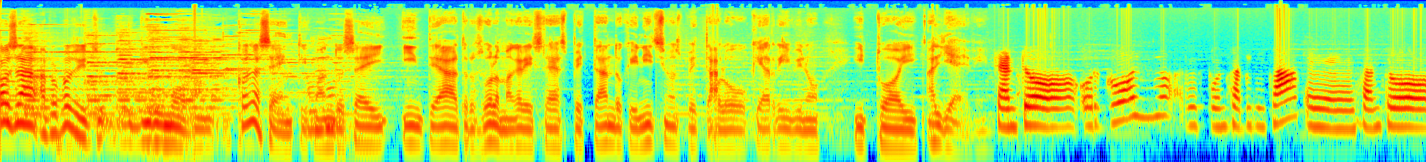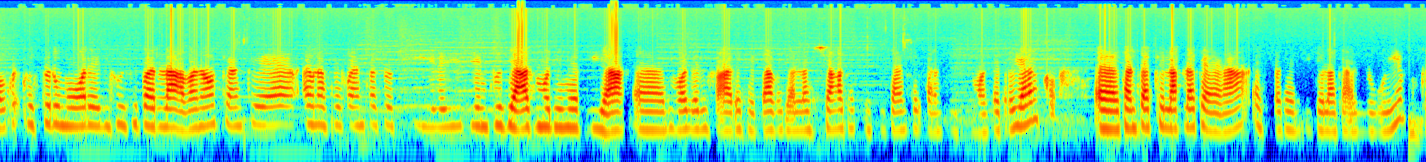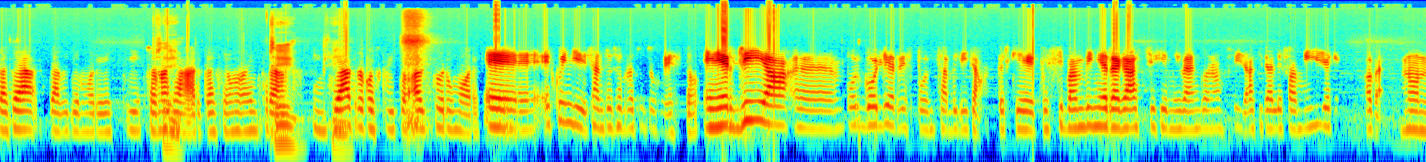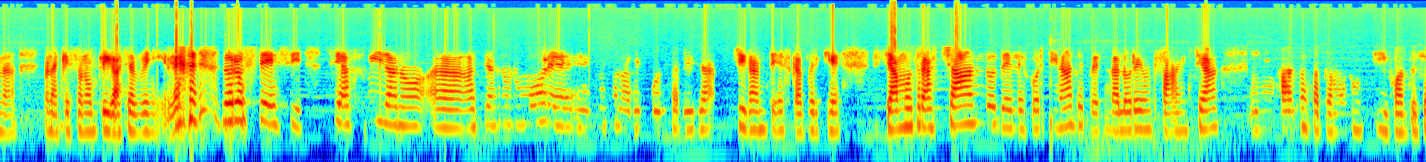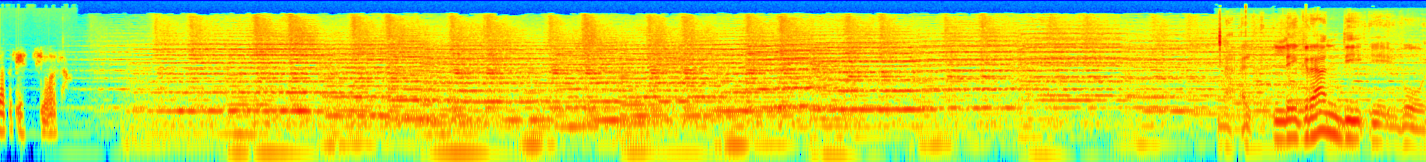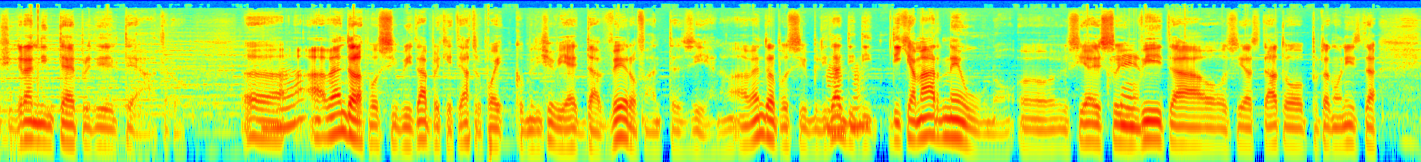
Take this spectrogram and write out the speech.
Cosa, a proposito di, di rumore, cosa senti quando sei in teatro solo, magari stai aspettando che inizi uno spettacolo o che arrivino i tuoi allievi? Sento orgoglio, responsabilità, e sento questo rumore di cui si parlava, no? che anche è una frequenza sottile di, di entusiasmo, di energia, eh, di voglia di fare che Davide ha lasciato e che si sente tantissimo al Teatro Ianco, eh, tant'è che la platea è stata intitolata a lui, platea Davide Moretti, c'è una sì. targa, se uno entra sì, in sì. teatro con scritto alto rumore e, e, quindi sento soprattutto questo, energia, eh, orgoglio e responsabilità perché questi bambini e ragazzi che mi vengono affidati dalle famiglie, che, vabbè, non, non, è che sono obbligati a venire, loro stessi si affidano uh, a Teatro Rumore e questa è una responsabilità gigantesca perché stiamo tracciando delle coordinate per la loro infanzia l'infanzia sappiamo tutti quanto sia preziosa. le grandi eh, voci, grandi interpreti del teatro, uh, uh-huh. avendo la possibilità, perché il teatro poi, come dicevi, è davvero fantasia, no? avendo la possibilità uh-huh. di, di, di, chiamarne uno, uh, sia esso sì. in vita o sia stato protagonista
